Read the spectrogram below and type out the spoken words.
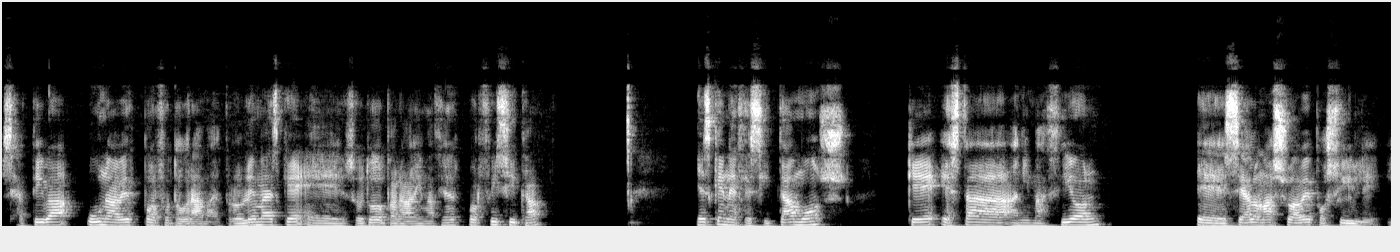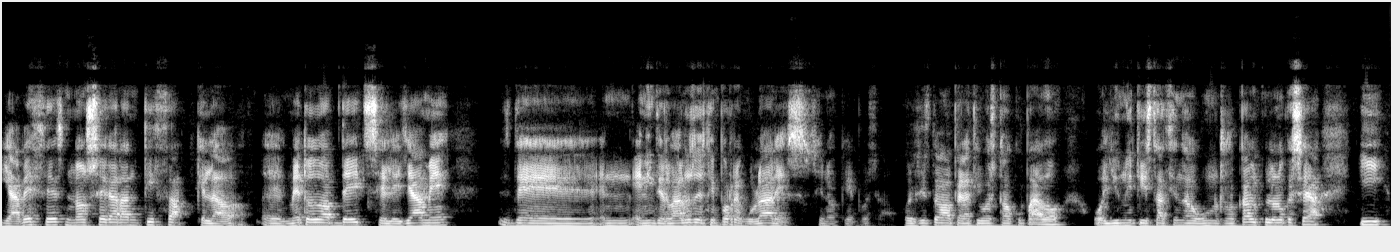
se activa una vez por fotograma. El problema es que, eh, sobre todo para animaciones por física, es que necesitamos que esta animación eh, sea lo más suave posible y a veces no se garantiza que el método update se le llame en, intervalos de tiempo regulares, sino que pues, el sistema operativo está ocupado o el Unity está haciendo algún otro cálculo, lo que sea, y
